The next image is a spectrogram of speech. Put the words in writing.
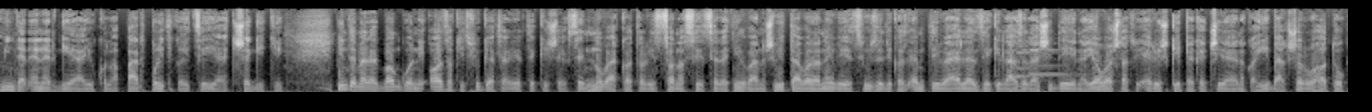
minden energiájukkal a párt politikai célját segítjük. Mindemellett bangolni az, akit független értékések szerint Novák Katalin szanaszét szeret nyilvános vitában, a nevéhez fűződik az MTV ellenzéki lázadás idején a javaslat, hogy erős képeket csináljanak a hibák sorolhatók.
